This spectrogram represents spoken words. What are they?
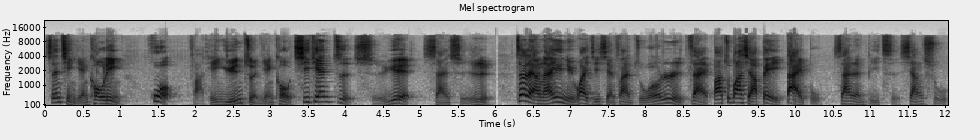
申请延扣令，或法庭允准延扣七天至十月三十日。这两男一女外籍嫌犯昨日在巴珠巴峡被逮捕，三人彼此相熟。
